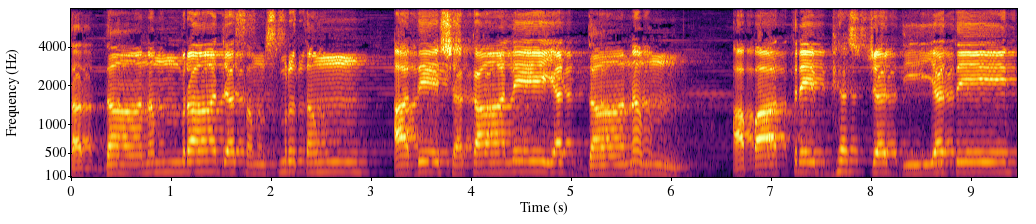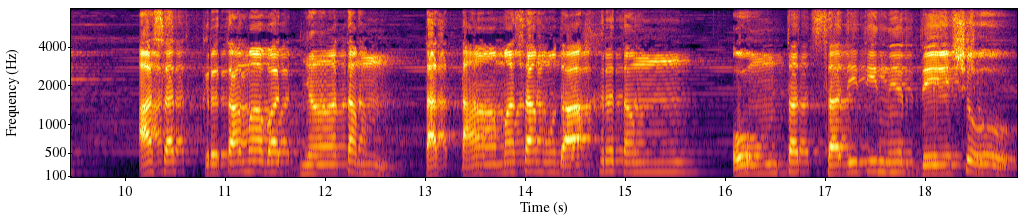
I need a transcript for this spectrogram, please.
तद्दानं राजसंस्मृतम् अदेशकाले यद्दानम् अपात्रेभ्यश्च दीयते। असत्कृतमवज्ञातं तत्तामसमुदाहृतम्। ॐ तत्सदिति निर्देशो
